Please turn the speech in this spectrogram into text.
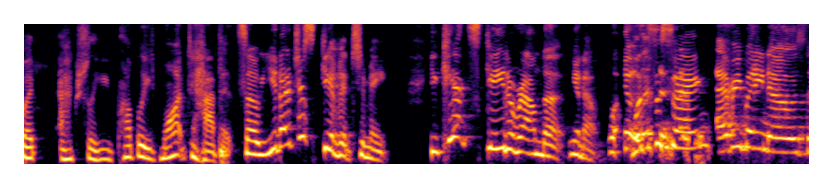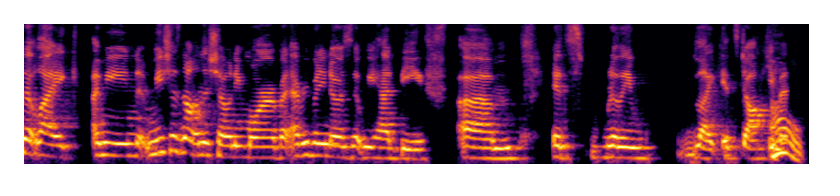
But actually, you probably want to have it. So, you know, just give it to me you can't skate around the, you know, what, no, what's listen, the saying? Everybody knows that, like, I mean, Mischa's not on the show anymore, but everybody knows that we had beef. Um, it's really like it's documented. Oh.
